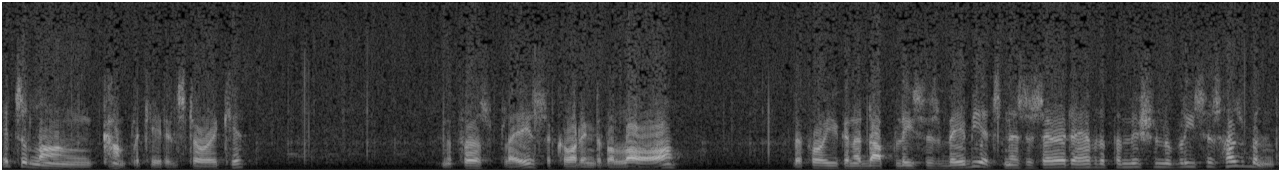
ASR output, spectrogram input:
It's a long, complicated story, Kit. In the first place, according to the law, before you can adopt Lisa's baby, it's necessary to have the permission of Lisa's husband.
